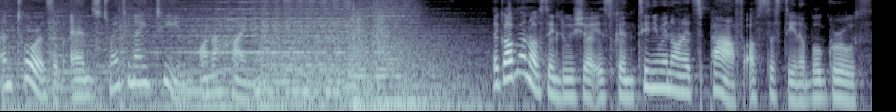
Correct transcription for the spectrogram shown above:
and tourism ends 2019 on a high note. The government of St. Lucia is continuing on its path of sustainable growth.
